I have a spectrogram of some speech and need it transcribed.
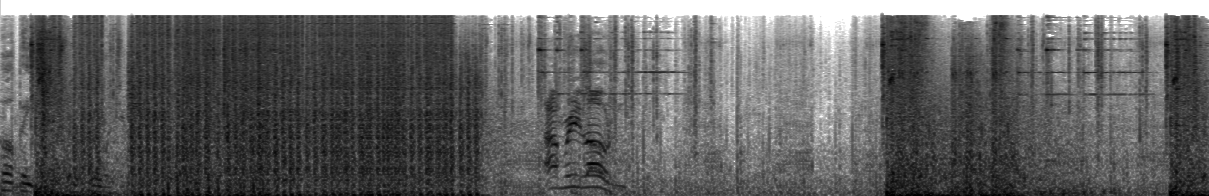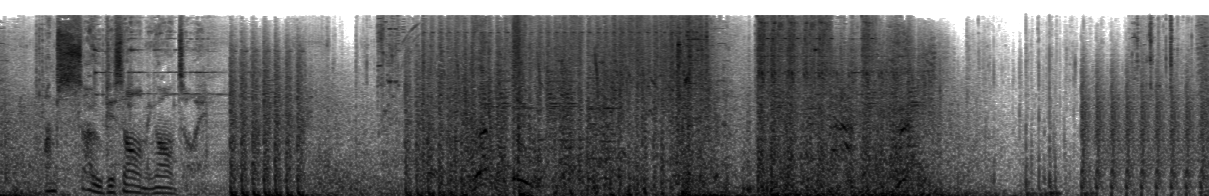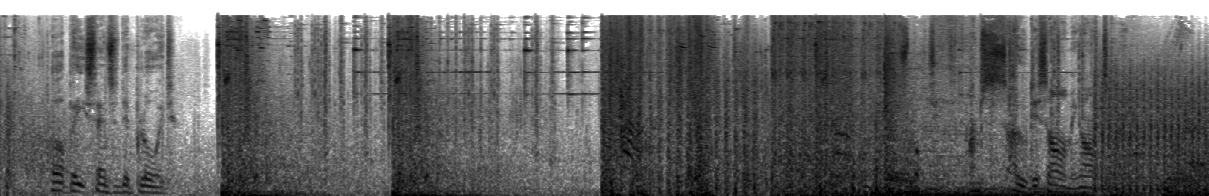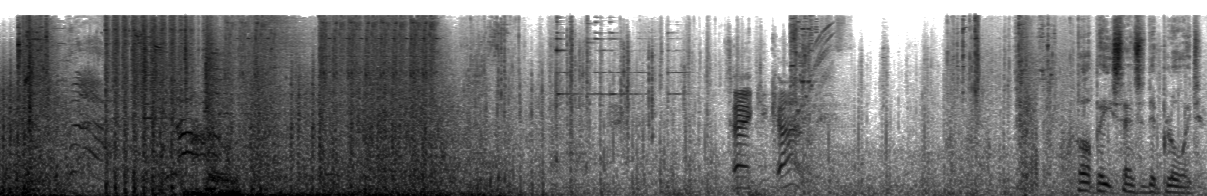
Heartbeat sensor deployed. I'm reloading. I'm so disarming, aren't I? Heartbeat sensor deployed. Spotted. I'm so disarming, aren't I? Heartbeat sensor deployed.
